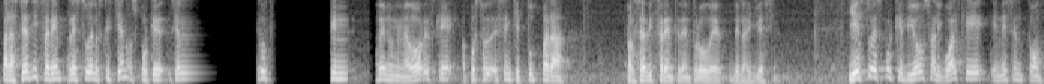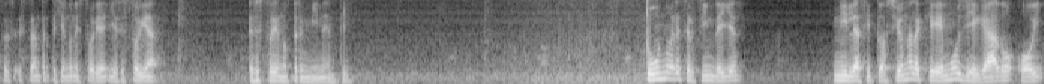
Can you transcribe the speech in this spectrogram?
para ser diferente al resto de los cristianos. Porque si algo tiene un denominador es que ha puesto esa inquietud para, para ser diferente dentro de, la iglesia. Y esto es porque Dios, al igual que en ese entonces, está entretejiendo una historia y esa historia, esa historia no termina en ti. Tú no eres el fin de ellas, ni la situación a la que hemos llegado hoy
